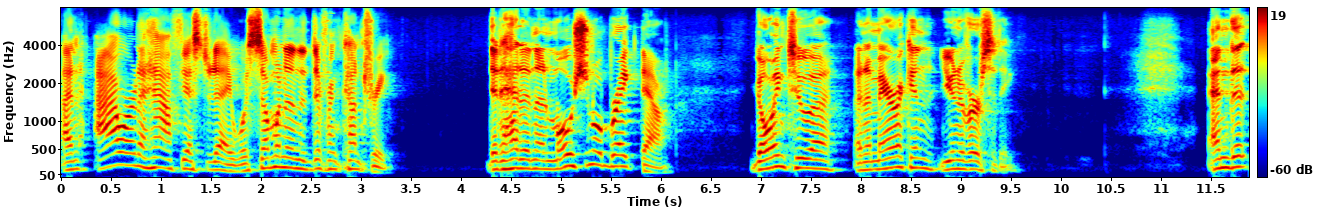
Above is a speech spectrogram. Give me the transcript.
an hour and a half yesterday with someone in a different country that had an emotional breakdown going to a, an American university. And the,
